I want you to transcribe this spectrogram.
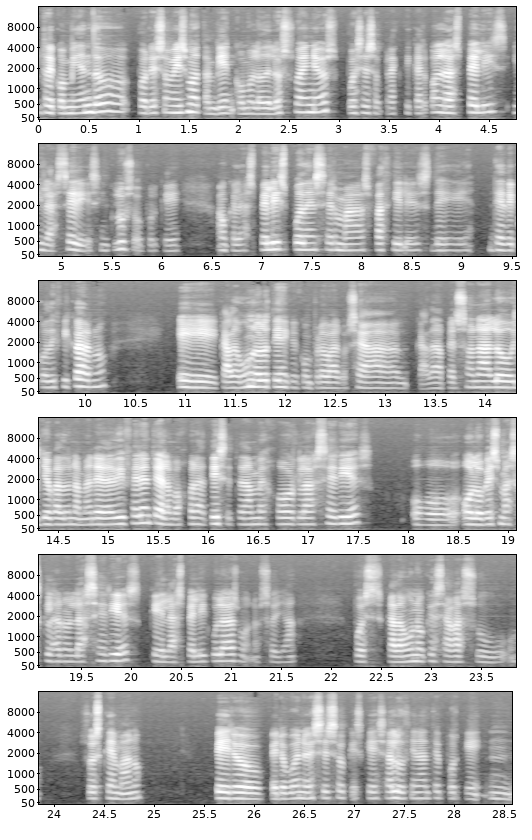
recomiendo por eso mismo también, como lo de los sueños, pues eso, practicar con las pelis y las series incluso, porque aunque las pelis pueden ser más fáciles de, decodificar, ¿no? Eh, cada uno lo tiene que comprobar, o sea, cada persona lo lleva de una manera diferente, a lo mejor a ti se te dan mejor las series o, o lo ves más claro en las series que en las películas, bueno, eso ya, pues cada uno que se haga su, su esquema, ¿no? Pero, pero bueno, es eso, que es que es alucinante porque, mm,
